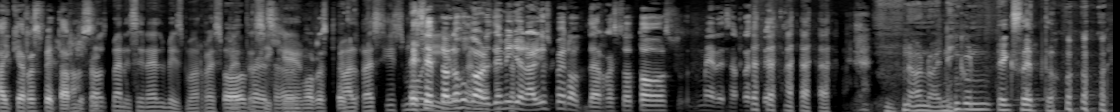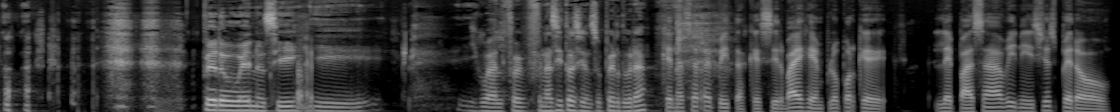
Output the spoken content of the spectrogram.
hay que respetarlos. todos merecen el mismo respeto, así que al racismo. Excepto los jugadores de millonarios, pero de resto todos merecen respeto. no, no hay ningún excepto. pero bueno, sí, y igual fue, fue una situación súper dura. Que no se repita, que sirva de ejemplo porque le pasa a Vinicius, pero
